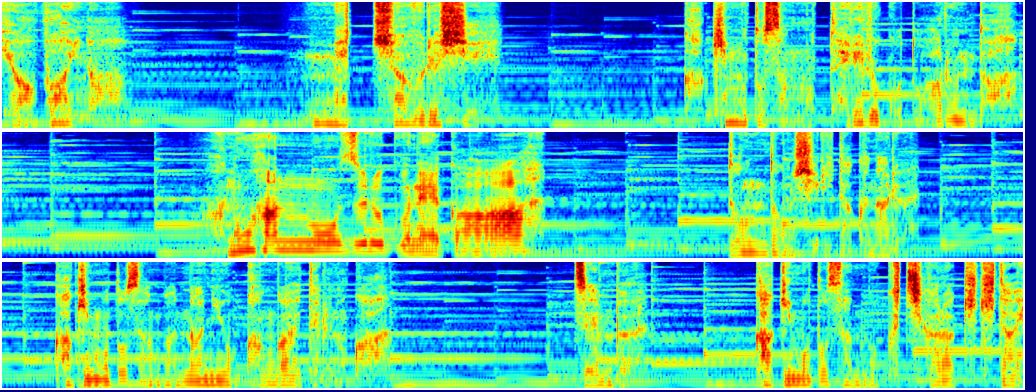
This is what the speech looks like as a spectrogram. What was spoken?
やばいな。めっちゃ嬉しい。柿本さんも照れることあるんだ。あの反応ずるくねえか？どんどん知りたくなる。柿本さんが何を考えてるのか。全部柿本さんの口から聞きたい。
